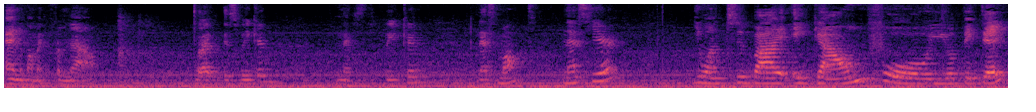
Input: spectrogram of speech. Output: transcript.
any moment from now. Like this weekend, next weekend, next month, next year. You want to buy a gown for your big day?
